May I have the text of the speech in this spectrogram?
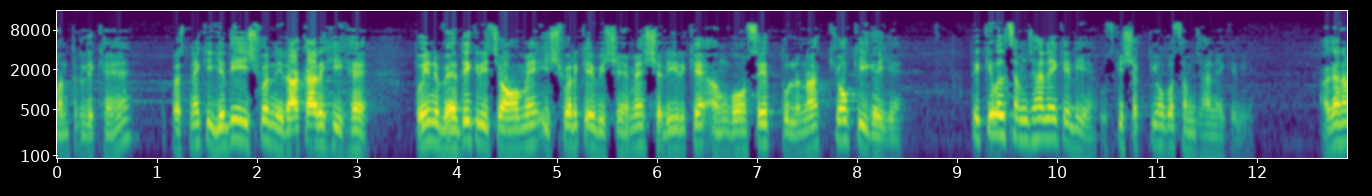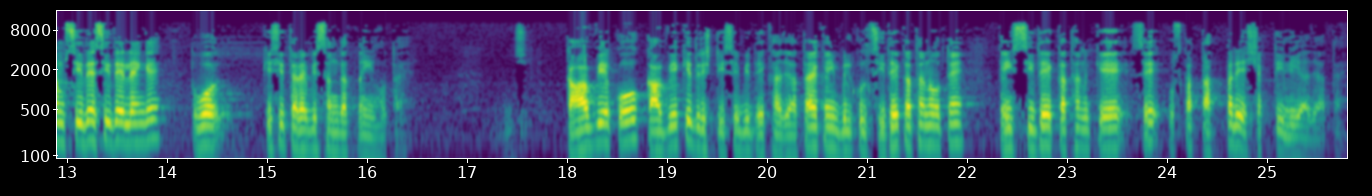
मंत्र लिखे हैं। तो प्रश्न है कि यदि ईश्वर निराकार ही है तो इन वैदिक ऋचाओं में ईश्वर के विषय में शरीर के अंगों से तुलना क्यों की गई है? तो केवल समझाने के लिए, उसकी शक्तियों को समझाने के लिए। अगर हम सीधे सीधे लेंगे तो वो किसी तरह भी संगत नहीं होता है। काव्य को काव्य की दृष्टि से भी देखा जाता है। कहीं बिल्कुल सीधे कथन होते हैं, कहीं सीधे कथन के से उसका तात्पर्य, शक्ति लिया जाता है।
